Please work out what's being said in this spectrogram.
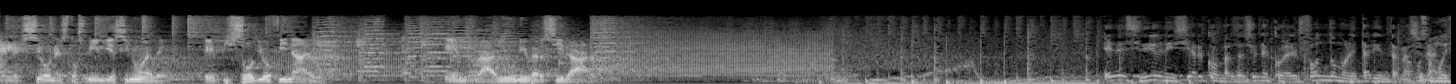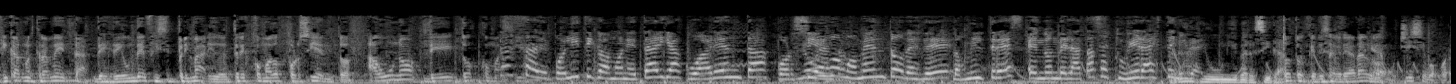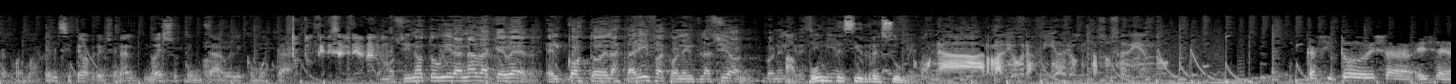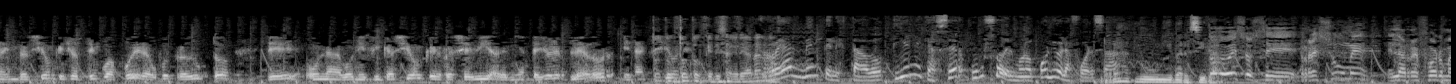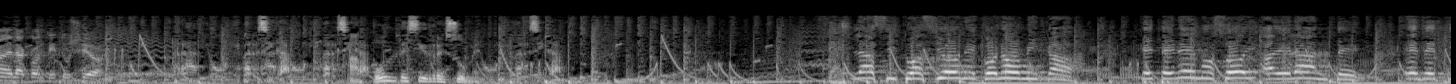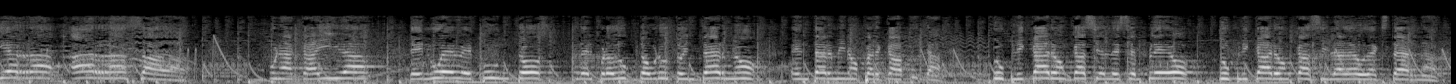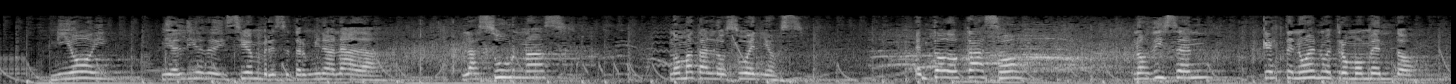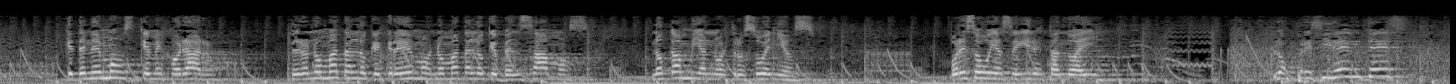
Elecciones 2019. Episodio final. En Radio Universidad. He decidido iniciar conversaciones con el Fondo Monetario Internacional. Vamos a modificar nuestra meta desde un déficit primario de 3,2% a uno de 2,7%. Tasa de política monetaria 40%. No hubo momento desde 2003 en donde la tasa estuviera a este Radio nivel. Universidad. Toto, ¿querés agregar algo? Queda muchísimo por reformar. El sistema previsional no es sustentable como está. ¿Querés agregar algo? Como si no tuviera nada que ver el costo de las tarifas con la inflación, con el Apuntes y resumen. una radiografía de lo que está sucediendo. Casi toda esa, esa inversión que yo tengo afuera fue producto de una bonificación que recibía de mi anterior empleador en acciones. Toto, ¿querés agregar algo? Realmente el Estado tiene que hacer uso del monopolio de la fuerza. Radio Universidad. Todo eso se resume en la reforma de la Constitución. Radio Universidad. Universidad. Apuntes y resumen. Universidad. la situación económica que tenemos hoy adelante es de tierra arrasada. Una caída de nueve puntos del Producto Bruto Interno en términos per cápita. Duplicaron casi el desempleo, duplicaron casi la deuda externa. Ni hoy, ni el 10 de diciembre se termina nada. Las urnas no matan los sueños. En todo caso, nos dicen que este no es nuestro momento, que tenemos que mejorar, pero no matan lo que creemos, no matan lo que pensamos, no cambian nuestros sueños. Por eso voy a seguir estando ahí. Los presidentes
